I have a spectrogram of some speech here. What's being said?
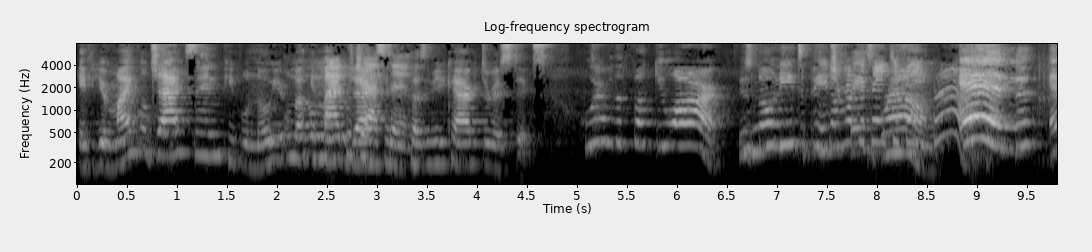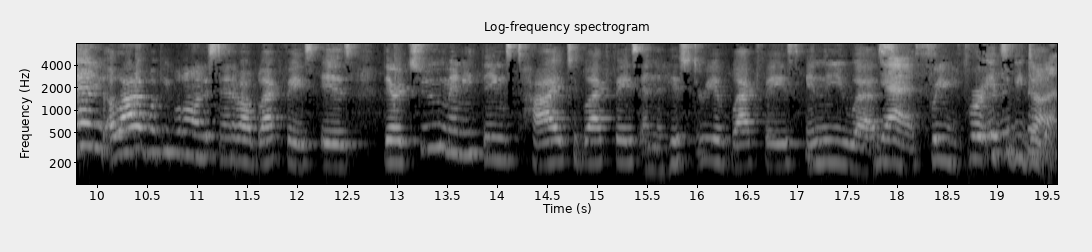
If you're Michael Jackson, people know you're Mm, fucking Michael, Michael Jackson, Jackson. because of your characteristics. Whoever the fuck you are, there's no need to paint You your face to paint your face brown. And and a lot of what people don't understand about blackface is there are too many things tied to blackface and the history of blackface in the U.S. Yes. for you, for it to be done.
